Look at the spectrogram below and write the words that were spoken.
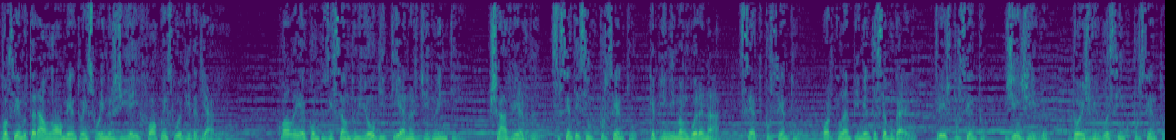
você notará um aumento em sua energia e foco em sua vida diária. Qual é a composição do Yogi Tea Energy Green Tea? Chá verde, 65%, capim-limão guaraná, 7%, hortelã-pimenta sabugueiro, 3%, gengibre, 2,5%.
